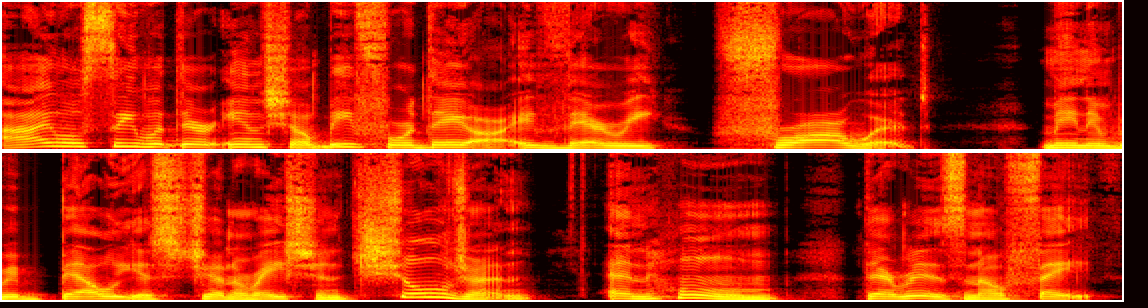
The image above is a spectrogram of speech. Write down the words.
I will see what their end shall be, for they are a very froward, meaning rebellious generation, children in whom there is no faith.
